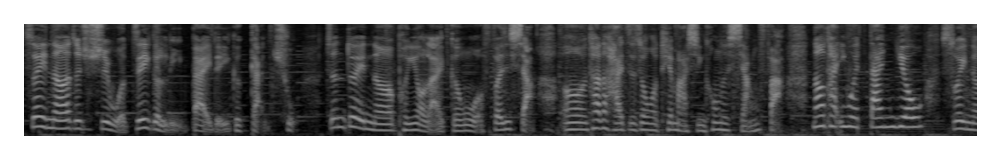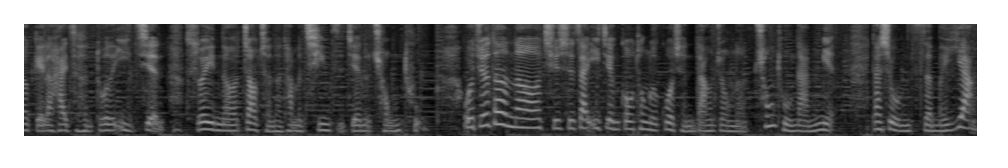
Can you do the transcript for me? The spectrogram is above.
所以呢，这就是我这个礼拜的一个感触。针对呢朋友来跟我分享，嗯、他的孩子中有天马行空的想法，然后他因为担忧，所以呢给了孩子很多的意见，所以呢造成了他们亲子间的冲突。我觉得呢，其实，在意见沟通的过程当中呢，冲突难免。但是，我们怎么样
